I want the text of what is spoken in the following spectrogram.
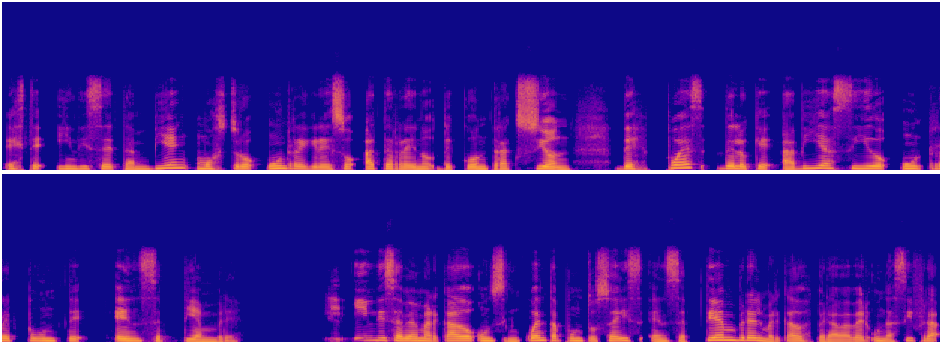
este índice también mostró un regreso a terreno de contracción después de lo que había sido un repunte en septiembre. El índice había marcado un 50.6 en septiembre, el mercado esperaba ver una cifra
